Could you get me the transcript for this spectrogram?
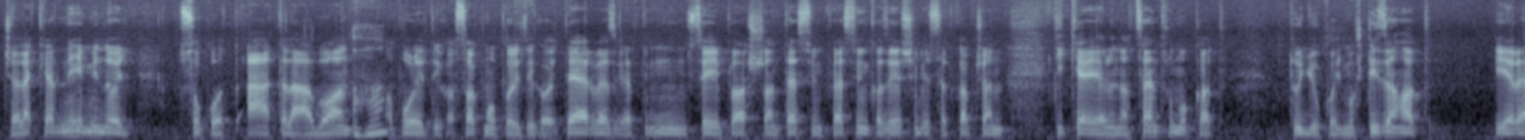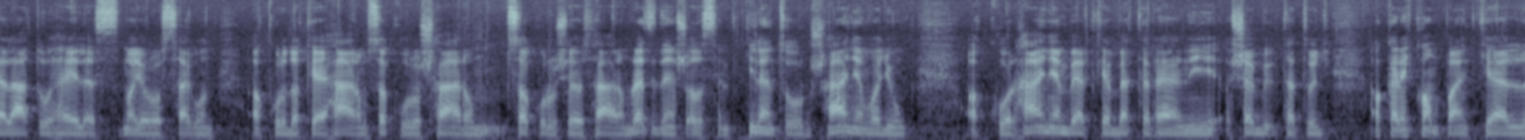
cselekedni, mint hogy szokott általában Aha. a politika, szakmapolitika, hogy tervezgetünk, mm, szép lassan teszünk, veszünk, az érsebészet kapcsán ki kell jelölni a centrumokat, tudjuk, hogy most 16 hely lesz Magyarországon, akkor oda kell három szakoros, három szakoros előtt három rezidens, az azt jelenti 9 óros hányan vagyunk, akkor hány embert kell beterelni, seb, tehát hogy akár egy kampányt kell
